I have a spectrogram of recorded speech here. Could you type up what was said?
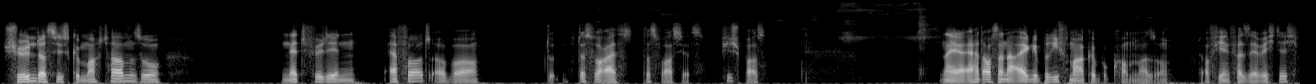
Schön, dass sie es gemacht haben, so nett für den Effort, aber das war's, das war's jetzt. Viel Spaß. Naja, er hat auch seine eigene Briefmarke bekommen, also auf jeden Fall sehr wichtig.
